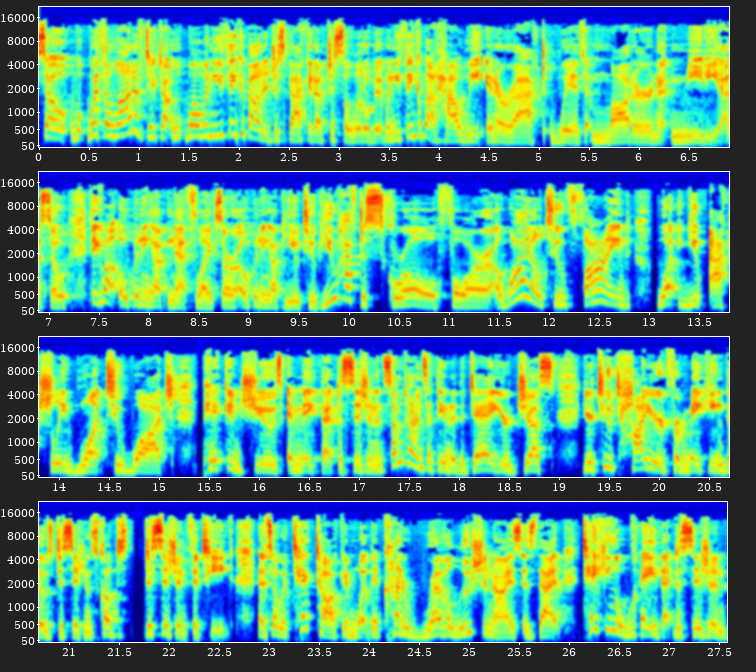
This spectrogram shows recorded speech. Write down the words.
So, with a lot of TikTok, well, when you think about it, just back it up just a little bit. When you think about how we interact with modern media, so think about opening up Netflix or opening up YouTube, you have to scroll for a while to find what you actually want to watch, pick and choose, and make that decision. And sometimes at the end of the day, you're just, you're too tired for making those decisions. It's called decision fatigue. And so with TikTok and what they've kind of revolutionized is that taking away that decision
